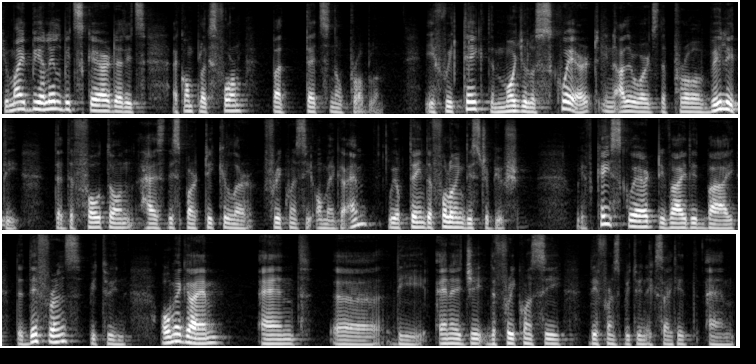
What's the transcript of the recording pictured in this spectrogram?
You might be a little bit scared that it's a complex form, but that's no problem. If we take the modulus squared, in other words, the probability that the photon has this particular frequency omega m, we obtain the following distribution. We have k squared divided by the difference between omega m and uh, the energy, the frequency difference between excited and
